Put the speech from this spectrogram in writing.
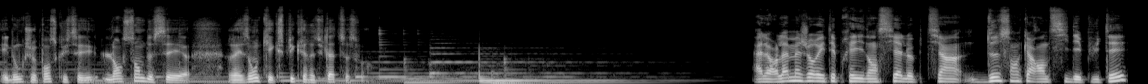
Et donc je pense que c'est l'ensemble de ces raisons qui expliquent les résultats de ce soir. Alors la majorité présidentielle obtient 246 députés,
